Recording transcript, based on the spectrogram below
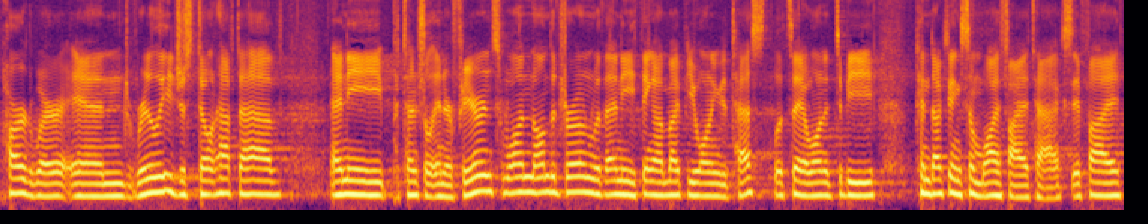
hardware, and really just don't have to have any potential interference one on the drone with anything I might be wanting to test. Let's say I wanted to be conducting some Wi-Fi attacks. If I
